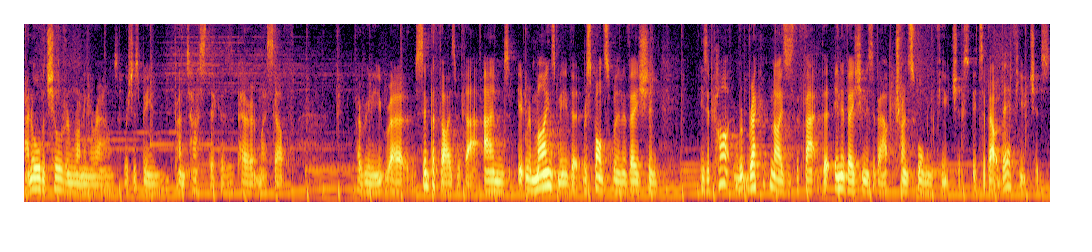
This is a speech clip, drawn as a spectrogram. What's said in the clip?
and all the children running around, which has been fantastic as a parent myself. I really uh, sympathise with that and it reminds me that responsible innovation is a part, recognises the fact that innovation is about transforming futures. It's about their futures.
